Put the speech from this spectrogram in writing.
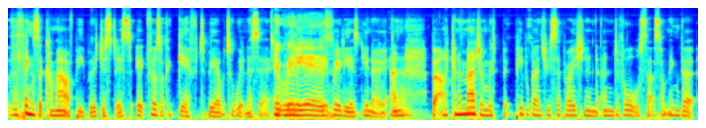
the things that come out of people is just it's, it feels like a gift to be able to witness it. It really is. It really is, you know, and Yeah. but I can imagine with p- people going through separation and, and divorce, that's something that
